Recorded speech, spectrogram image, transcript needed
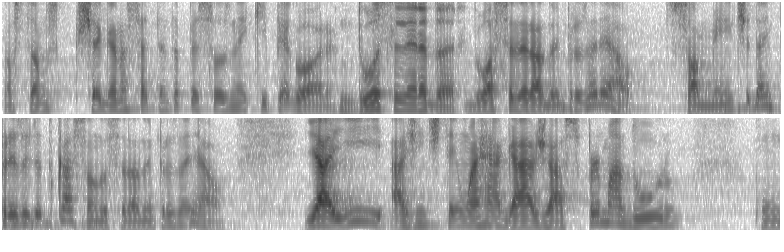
Nós estamos chegando a 70 pessoas na equipe agora Do acelerador. do acelerador empresarial, somente da empresa de educação, do acelerador empresarial. E aí a gente tem um RH já super maduro, com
